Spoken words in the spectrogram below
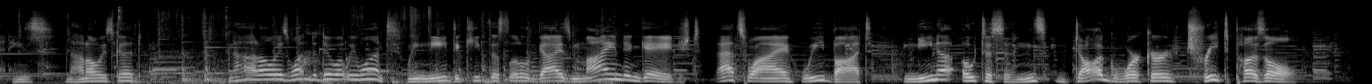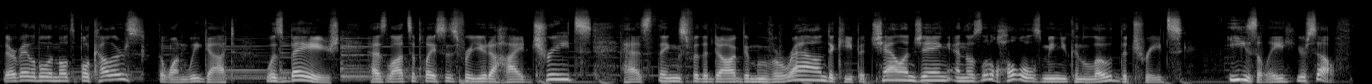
and he's not always good. Not always wanting to do what we want. We need to keep this little guy's mind engaged. That's why we bought Nina Ottosson's Dog Worker Treat Puzzle. They're available in multiple colors. The one we got was beige. Has lots of places for you to hide treats, has things for the dog to move around to keep it challenging, and those little holes mean you can load the treats easily yourself.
